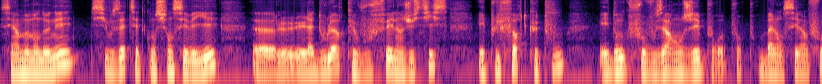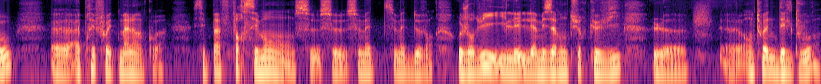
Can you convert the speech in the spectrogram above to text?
c'est à un moment donné si vous êtes cette conscience éveillée la douleur que vous fait l'injustice est plus forte que tout et donc, faut vous arranger pour, pour, balancer l'info. Euh, après, faut être malin, quoi. C'est pas forcément se, se, mettre, se mettre devant. Aujourd'hui, la mésaventure que vit le, euh, Antoine Deltour,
